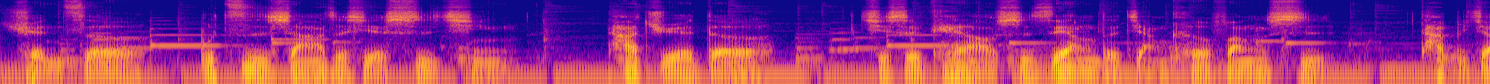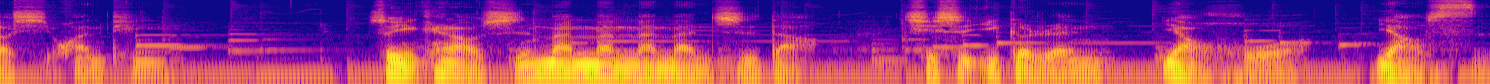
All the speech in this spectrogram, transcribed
选择不自杀这些事情。他觉得其实 K 老师这样的讲课方式，他比较喜欢听。所以 K 老师慢慢慢慢知道，其实一个人要活要死，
